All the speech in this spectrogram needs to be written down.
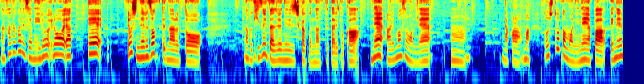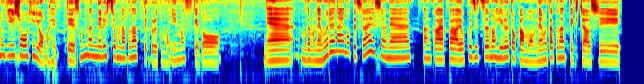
なかなかですよね。いろいろやってよし寝るぞってなるとなんか気づいたら12時近くになってたりとかねありますもんね。うん。だからまあ年とともにねやっぱエネルギー消費量も減ってそんなに寝る必要もなくなってくるとも言いますけどね。まあ、でも眠れないのって辛いですよね。なんかやっぱ翌日の昼とかも眠たくなってきちゃうし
